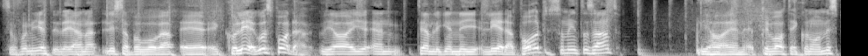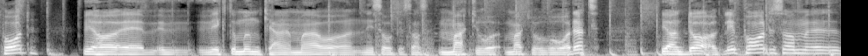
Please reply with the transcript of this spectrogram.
så får ni jättegärna lyssna på våra eh, kollegors poddar. Vi har ju en tämligen ny ledarpodd som är intressant. Vi har en privatekonomisk podd. Vi har eh, Viktor Munkhammar och Nils Åkessons makro, Makrorådet. Vi har en daglig podd som eh,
